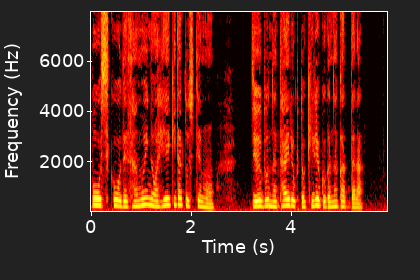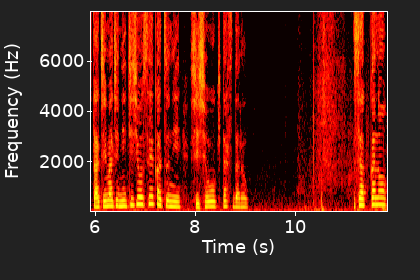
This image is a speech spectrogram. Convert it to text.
方志向で寒いのは平気だとしても十分な体力と気力がなかったらたちまち日常生活に支障をきたすだろう。作家の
